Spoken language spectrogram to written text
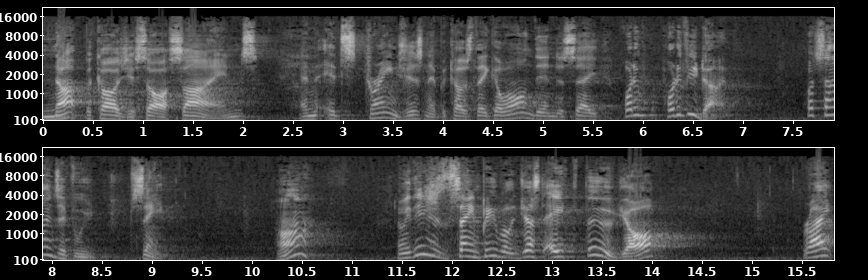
not because you saw signs." And it's strange, isn't it? Because they go on then to say, "What have, what have you done? What signs have we seen?" Huh? I mean, these are the same people that just ate food, y'all. Right?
